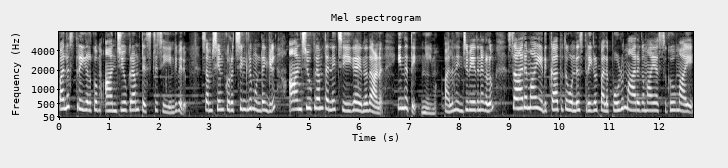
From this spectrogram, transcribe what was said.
പല സ്ത്രീകൾക്കും ആൻജിയോഗ്രാം ടെസ്റ്റ് ചെയ്യേണ്ടി വരും. സംശയം കുറച്ചെങ്കിലും ഉണ്ടെങ്കിൽ ആൻജിയോഗ്രാം തന്നെ ചെയ്യുക എന്നതാണ് ഇന്നത്തെ നിയമം. പല നെഞ്ചുവേദനകളും സാരമായി എടുക്കാത്തത് കൊണ്ട് സ്ത്രീകൾ പലപ്പോഴും മാരകമായ അസുഖവുമായി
